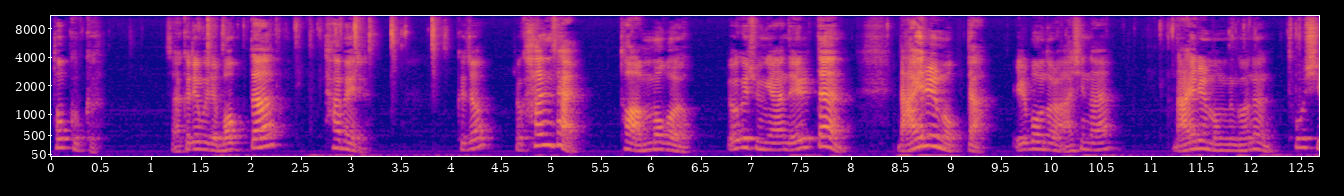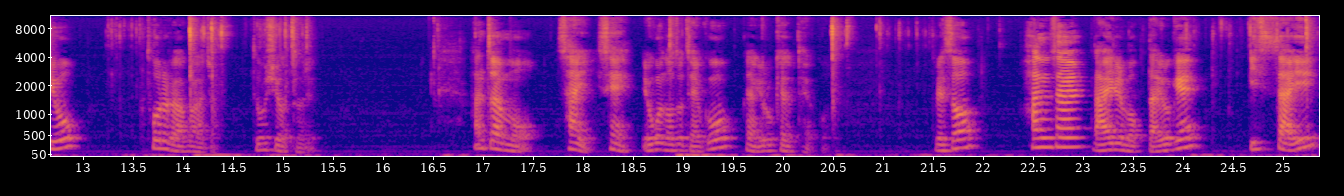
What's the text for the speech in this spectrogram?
떡국. 자, 그리고 이제 먹다, 타베르. 그죠? 한 살, 더 안 먹어요. 여기 중요한데, 일단, 나이를 먹다. 일본어로 아시나요? 나이를 먹는 거는 토시오, 토르라고 하죠. 도시오 토르 한자 뭐 사이, 세. 요거 넣어도 되고 그냥 이렇게 해도 되고. 그래서 한 살 나이를 먹다. 요게 이사이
